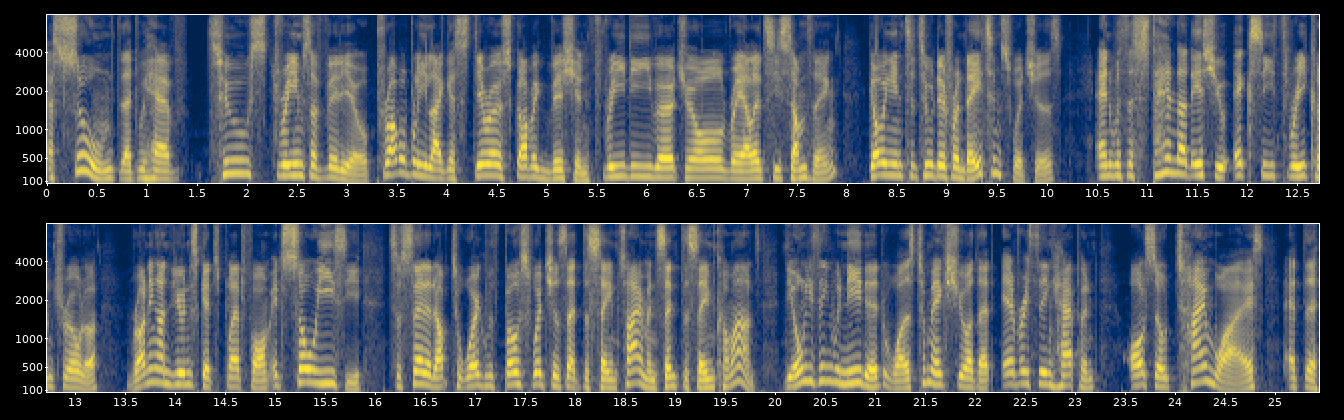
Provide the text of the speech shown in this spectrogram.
assumed that we have two streams of video, probably like a stereoscopic vision, 3D virtual reality something, going into two different ATEM switches, and with the standard issue XC3 controller running on Unisketch platform, it's so easy to set it up to work with both switches at the same time and send the same commands. The only thing we needed was to make sure that everything happened also time-wise at the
